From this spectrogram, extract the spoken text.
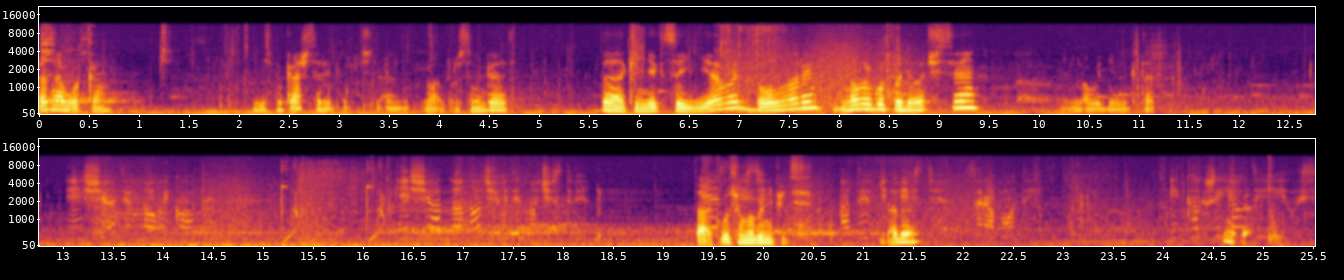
Родная водка. Здесь МК, что ли? Что там? Ну, он просто мигает. Так, инъекция Евы, доллары. Новый год в одиночестве. Новый дневник, так. Еще один Новый год. Еще одна ночь в одиночестве. Так, лучше много не пить. А ты в Да-да. Бедвесте за работой. И как же я Ну-ка. удивилась.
